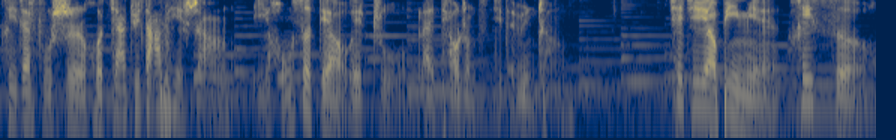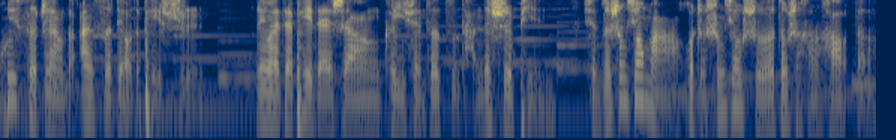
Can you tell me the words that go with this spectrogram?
可以在服饰或家居搭配上以红色调为主来调整自己的运程。切记要避免黑色、灰色这样的暗色调的配饰。另外，在佩戴上可以选择紫檀的饰品，选择生肖马或者生肖蛇都是很好的。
